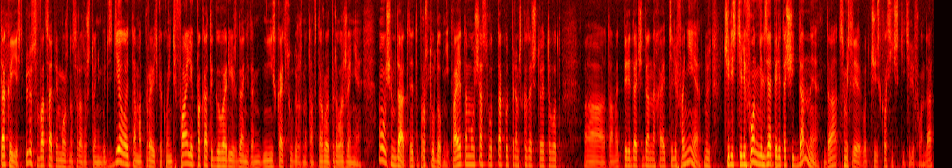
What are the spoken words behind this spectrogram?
Так и есть. Плюс в WhatsApp можно сразу что-нибудь сделать, там отправить какой-нибудь файлик, пока ты говоришь, да, не, там, не искать судорожно там второе приложение. Ну, в общем, да, это просто удобней. Поэтому сейчас вот так вот прям сказать, что это это вот а, там, это передача данных, а это телефония. Ну, через телефон нельзя перетащить данные, да, в смысле, вот через классический телефон, да,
